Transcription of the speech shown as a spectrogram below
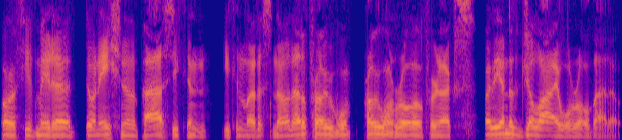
or if you've made a donation in the past, you can you can let us know. That'll probably won't, probably won't roll out for next by the end of July. We'll roll that out.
